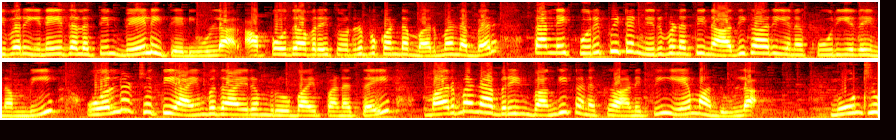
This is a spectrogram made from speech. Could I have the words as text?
இவர் இணையதளத்தில் வேலை தேடியுள்ளார். அப்போது அவரை தொடர்பு கொண்ட மர்ம நபர் தன்னை குறிப்பிட்ட நிறுவனத்தின் அதிகாரி என கூறியதை நம்பி ஒரு லட்சத்தி ஐம்பதாயிரம் ரூபாய் பணத்தை மர்ம நபரின் வங்கிக் கணக்கு அனுப்பி ஏமாந்துள்ளார். மூன்று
